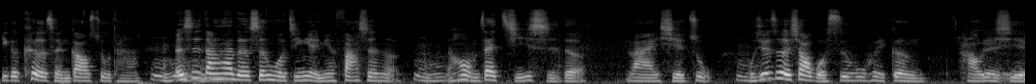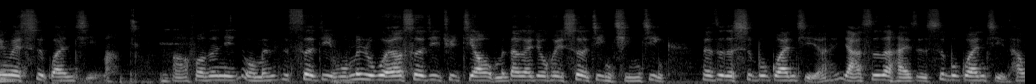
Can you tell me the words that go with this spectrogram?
一个课程告诉他，而是当他的生活经验里面发生了，嗯然后我们再及时的来协助，我觉得这个效果似乎会更好一，些。因为事关己嘛。啊，否则你我们设计，我们如果要设计去教，我们大概就会设进情境。那这个事不关己啊，雅思的孩子事不关己，他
